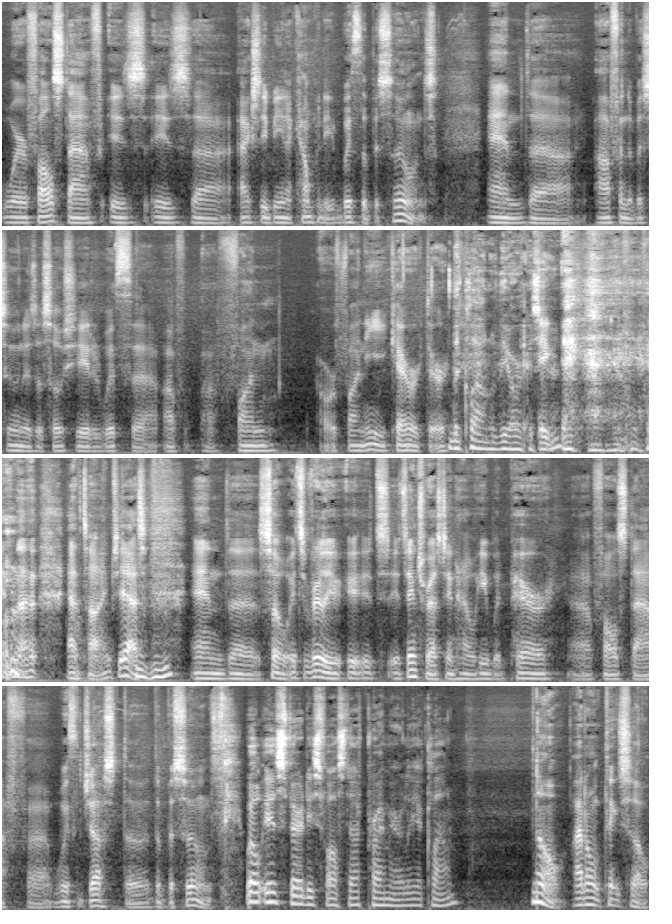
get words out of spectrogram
where Falstaff is is uh, actually being accompanied with the bassoons, and uh, often the bassoon is associated with uh, a, a fun or funny character. The clown of the orchestra. at times, yes. Mm-hmm. And uh, so it's really it's it's interesting how he would pair uh, Falstaff uh, with just the the bassoons. Well, is Verdi's Falstaff primarily a clown? No, I don't think so.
